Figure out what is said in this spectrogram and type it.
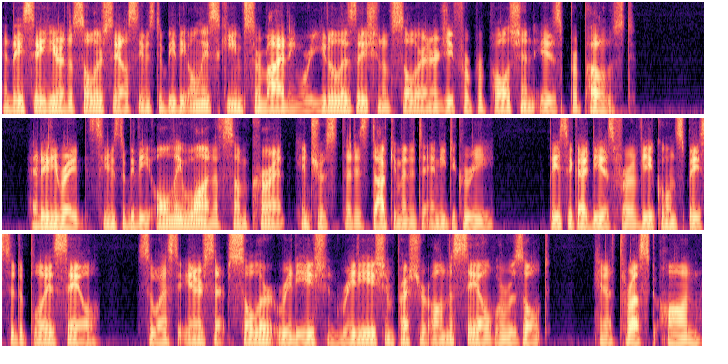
And they say here the solar sail seems to be the only scheme surviving where utilization of solar energy for propulsion is proposed. At any rate, it seems to be the only one of some current interest that is documented to any degree. Basic idea is for a vehicle in space to deploy a sail so as to intercept solar radiation. Radiation pressure on the sail will result in a thrust on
